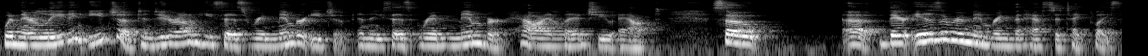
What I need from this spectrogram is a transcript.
When they're leaving Egypt in Deuteronomy, he says, remember Egypt. And then he says, remember how I led you out. So uh, there is a remembering that has to take place.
